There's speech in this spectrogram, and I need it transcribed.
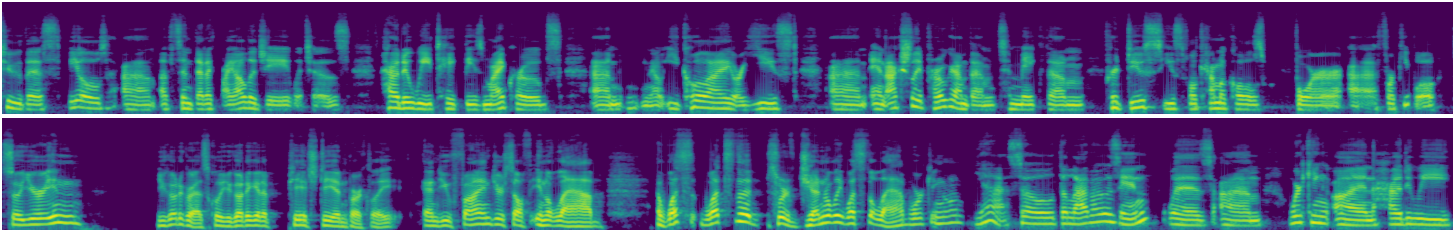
to this field um, of synthetic biology, which is how do we take these microbes, um, you know, E. coli or yeast, um, and actually program them to make them produce useful chemicals for uh, for people. So you're in, you go to grad school, you go to get a PhD in Berkeley, and you find yourself in a lab What's what's the sort of generally what's the lab working on? Yeah, so the lab I was in was um, working on how do we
